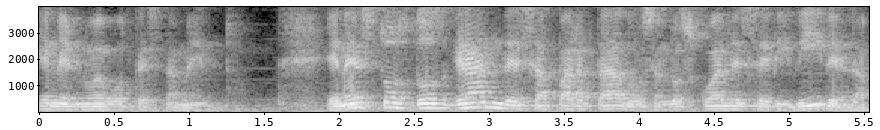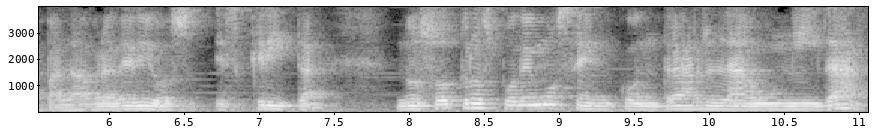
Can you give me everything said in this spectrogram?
en el Nuevo Testamento. En estos dos grandes apartados en los cuales se divide la palabra de Dios escrita, nosotros podemos encontrar la unidad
